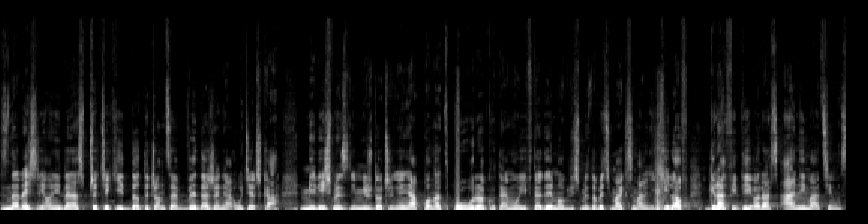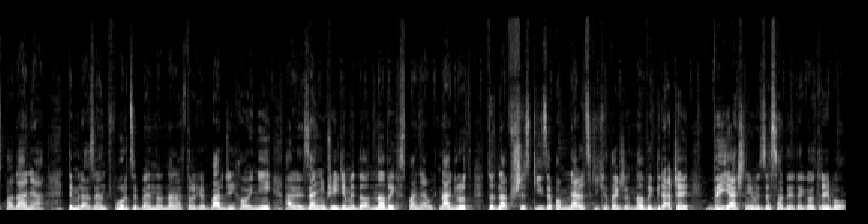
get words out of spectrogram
znaleźli oni dla nas przecieki dotyczące wydarzenia ucieczka. Mieliśmy z nim już do czynienia ponad pół roku temu i wtedy mogliśmy zdobyć maksymalnie kill off, graffiti oraz animację spadania. Tym razem twórcy będą dla nas trochę bardziej hojni, ale zanim przejdziemy do nowych wspaniałych nagród, to dla wszystkich zapominalskich, a także nowych graczy wyjaśnię zasady tego trybu.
